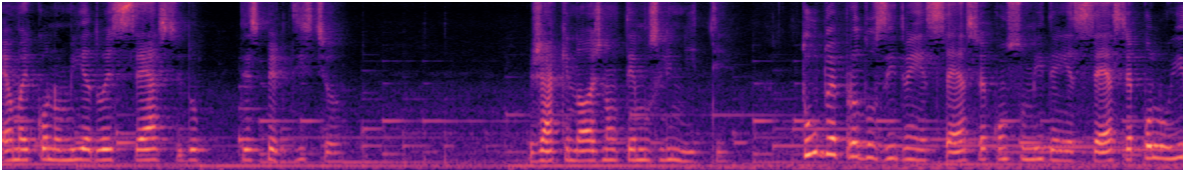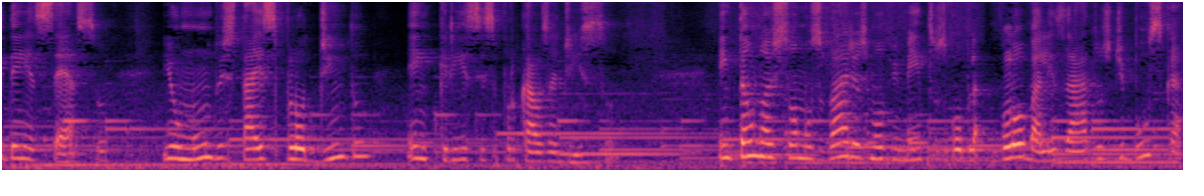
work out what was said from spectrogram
é uma economia do excesso e do desperdício, já que nós não temos limite. Tudo é produzido em excesso, é consumido em excesso, é poluído em excesso e o mundo está explodindo em crises por causa disso. Então, nós somos vários movimentos globalizados de busca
